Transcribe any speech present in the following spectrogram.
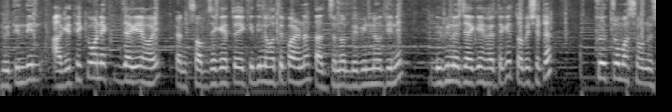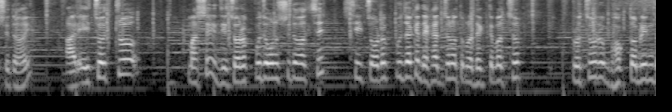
দুই, তিন দিন আগে থেকে অনেক জায়গায় হয়, কারণ সব জায়গায় তো একই দিনে হতে পারে না, তার জন্য বিভিন্ন দিনে বিভিন্ন জায়গায় হয়ে থাকে, তবে সেটা চৈত্র মাসে অনুষ্ঠিত হয়। আর এই চৈত্র মাসে যে চড়ক পূজা অনুষ্ঠিত হচ্ছে, সেই চড়ক পূজাকে দেখার জন্য তোমরা দেখতে পাচ্ছ, প্রচুর ভক্তবৃন্দ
